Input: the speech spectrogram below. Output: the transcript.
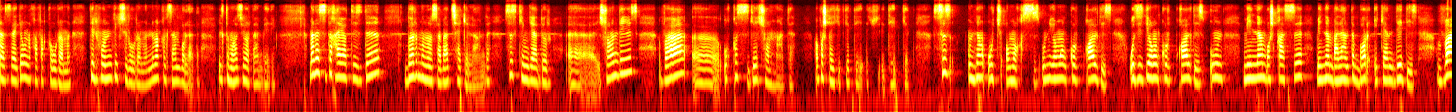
narsaga uni xafa qilaveraman telefonni tekshiraveraman nima qilsam bo'ladi iltimos yordam bering. Mana sizni hayotingizda bir munosabat shakllandi. Siz kimgadir e, ishondingiz va e, u qiz sizga ishonmadi va boshqa yigitga tegib ketdi siz undan o'ch olmoqchisiz. Uni yomon ko'rib qoldingiz. O'zingizni yomon ko'rib qoldingiz. U mendan boshqasi mendan balandi bor ekan dedingiz. Va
